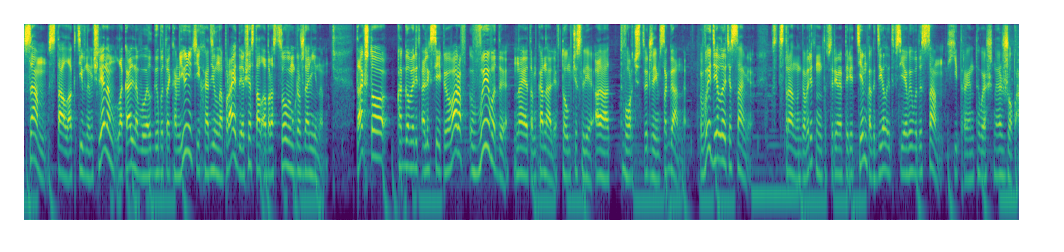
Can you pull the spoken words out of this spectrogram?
сам стал активным членом локального ЛГБТ-комьюнити, ходил на прайды и вообще стал образцовым гражданином. Так что, как говорит Алексей Пивоваров, выводы на этом канале, в том числе о творчестве Джеймса Ганна, вы делаете сами. Кстати, странно, говорит он это все время перед тем, как делает все выводы сам, хитрая НТВшная жопа.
